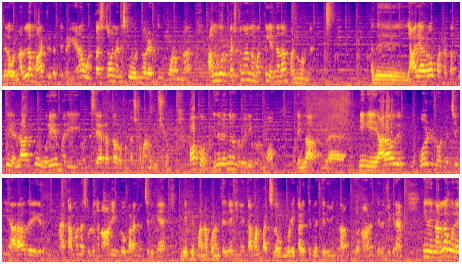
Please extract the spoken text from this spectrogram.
இதில் ஒரு நல்ல மாற்று கருத்து கிடைக்கும் ஏன்னா ஒரு கஷ்டம்னு நினச்சிட்டு ஒரு இன்னொரு இடத்துக்கு போனோம்னா அங்கே ஒரு கஷ்டம்னா அந்த மக்கள் என்னதான் பண்ணுவாங்க? அது யார் யாரோ பண்ணுற தப்புக்கு எல்லாருக்கும் ஒரே மாதிரி வந்து சேர்றது தான் ரொம்ப கஷ்டமான ஒரு விஷயம். பார்ப்போம். இதுலேருந்து நம்ம வெளியே வருவோம். ஓகேங்களா? உங்களை நீங்கள் யாராவது இந்த கோல்டு லோன் வச்சு நீங்கள் யாராவது இருந்தீங்கன்னா கமெண்ட்டில் சொல்லுங்கள் நானும் இவ்வளோ கடன் வச்சுருக்கேன். இது எப்படி பண்ண போகிறேன்னு தெரியல. நீங்கள் கமெண்ட் பாக்ஸில் உங்களுடைய கருத்துக்களை தெரிவிக்கலாம். ஸோ நானும் தெரிஞ்சுக்கிறேன். இது நல்ல ஒரு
